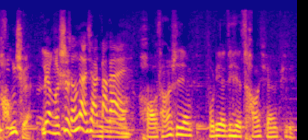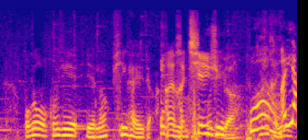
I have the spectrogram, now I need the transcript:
长拳练个势，整两下大概。好长时间不练这些长拳劈腿，不过我估计也能劈开一点。哎很谦虚啊！哇，哎呀！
